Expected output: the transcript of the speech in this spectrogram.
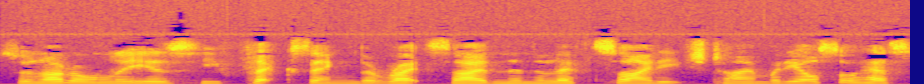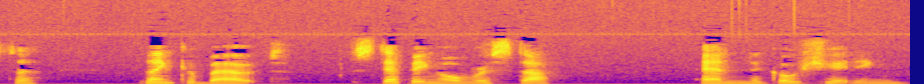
So not only is he flexing the right side and then the left side each time, but he also has to think about stepping over stuff and negotiating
